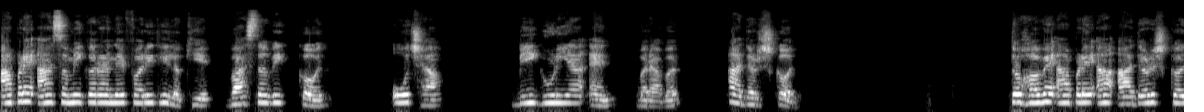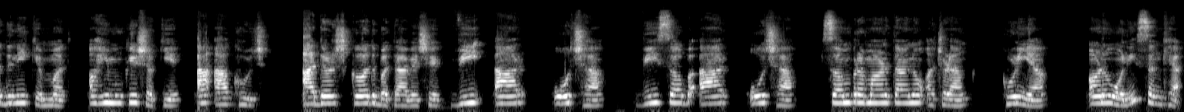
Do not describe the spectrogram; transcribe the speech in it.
આપણે આ સમીકરણને ફરીથી લખીએ. વાસ્તવિક કદ ઓછા બી ગુણ્યા એન બરાબર આદર્શ કદ. તો હવે આપણે આ આદર્શ કદની કિંમત અહીં મૂકી શકીએ. આ આખું જ આદર્શ કદ બતાવે છે. વી આર ઓછા વી સબ આર ઓછા, સમપ્રમાણતાનો અચળાંક ગુણ્યા અણુઓની સંખ્યા,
